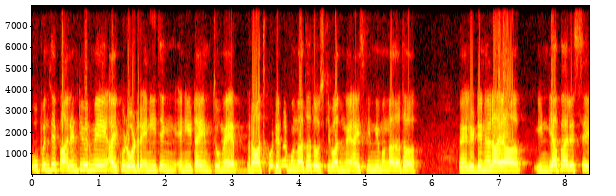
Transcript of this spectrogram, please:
ओपन थे पालंटियर में I could order anything any time तो मैं रात को डिनर मंगाता था उसके बाद मैं आइसक्रीम भी मंगाता था। पहले डिनर आया इंडिया पैलेस से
